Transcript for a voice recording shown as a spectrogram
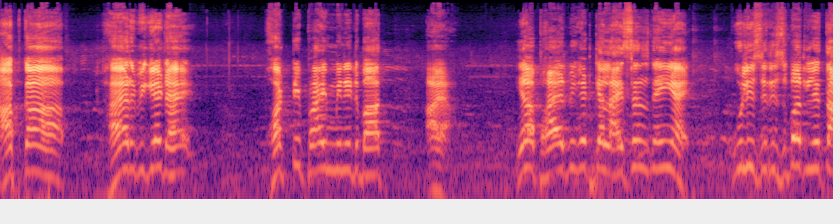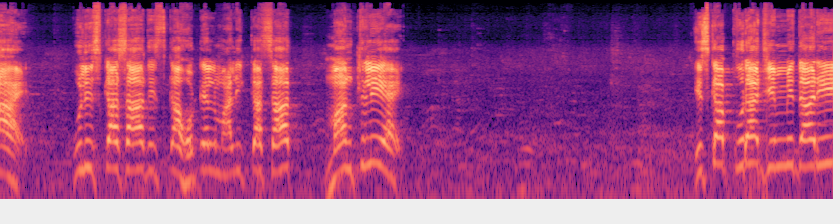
आपका फायर ब्रिगेड है 45 मिनट बाद आया। यहाँ फायर ब्रिगेड का लाइसेंस नहीं है, पुलिस रिश्वत लेता है। पुलिस का साथ, इसका होटल मालिक का साथ मंथली है। इसका पूरा ज़िम्मेदारी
